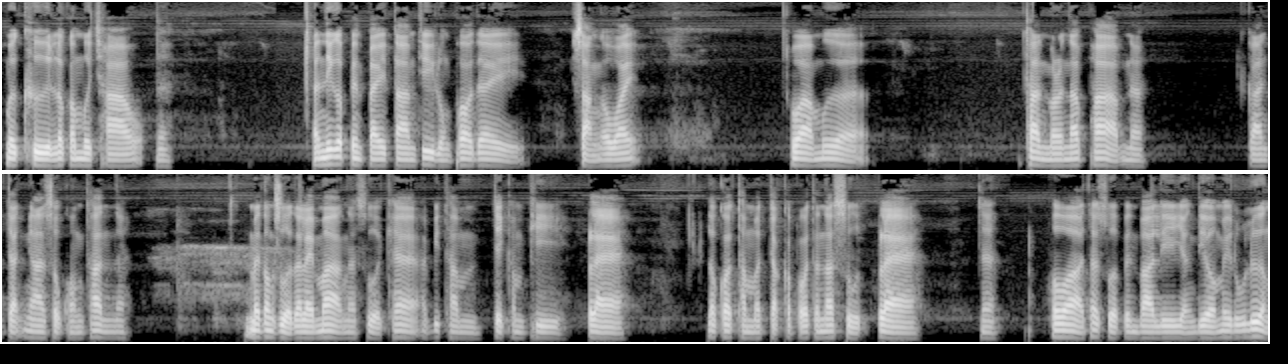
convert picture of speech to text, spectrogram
เมื่อคืนแล้วก็เมื่อเช้านะอันนี้ก็เป็นไปตามที่หลวงพ่อได้สั่งเอาไว้ ว่าเมื่อ ท่านมรณภาพนะ การจัดงานศพของท่านนะ ไม่ต้องสวดอะไรมากนะ สวดแค่อภิธรรมเจ็ดคำพีแปล แล้วก็ธรรมจักรกับวัฒนสูตรแปลนะ เพราะว่าถ้าสวดเป็นบาลีอย่างเดียวไม่รู้เรื่อง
